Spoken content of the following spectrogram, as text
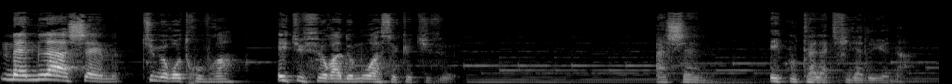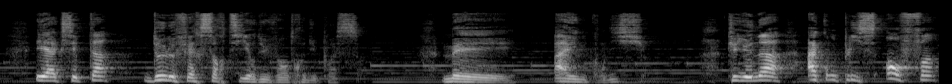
même là, Hachem, tu me retrouveras et tu feras de moi ce que tu veux. Hachem écouta la tfila de Yona et accepta de le faire sortir du ventre du poisson. Mais à une condition, que Yona accomplisse enfin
